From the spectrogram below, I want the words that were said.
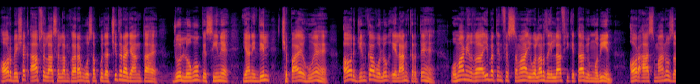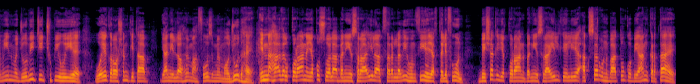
और बेशक आप सल्लल्लाहु अलैहि वसल्लम का रब वो सब कुछ अच्छी तरह जानता है, जो लोगों के सीने यानी दिल छिपाए हुए हैं और जिनका वो लोग ऐलान करते हैं। उमामिन गाइबतिन फ़िसमा वलर्ज़ फ़ी किताब मुबीन। और आसमान व ज़मीन में जो भी चीज़ छुपी हुई है, वो एक रोशन किताब, यानी लाह महफूज में मौजूद है। इन कुरान यकुसला बनी इसराइल अक्सर लदी हमफ़ी है यख्तलफून। बेशक ये कुरान बनी इसराइल के लिए अक्सर उन बातों को बयान करता है,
